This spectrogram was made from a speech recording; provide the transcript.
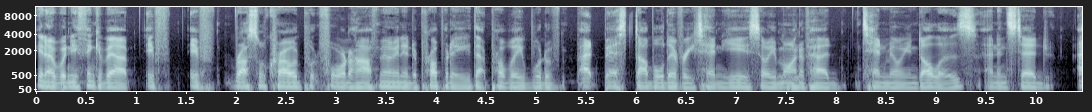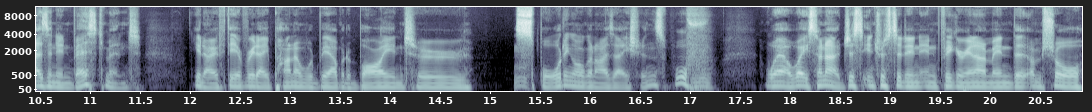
you know, when you think about if if Russell Crowe had put four and a half million into property, that probably would have at best doubled every ten years. So he might mm-hmm. have had ten million dollars, and instead, as an investment, you know, if the everyday punter would be able to buy into mm. sporting organizations, oof, mm. Wow, wait. So no, just interested in, in figuring out. I mean, the, I'm sure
